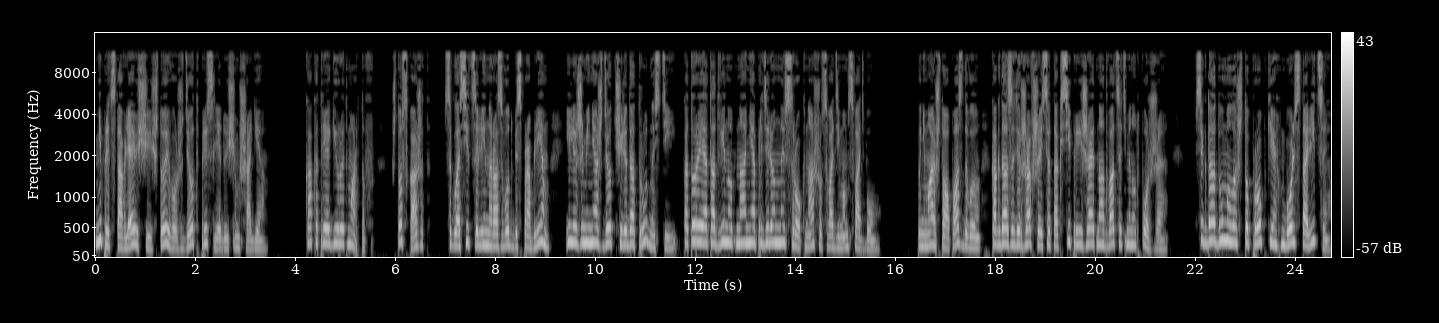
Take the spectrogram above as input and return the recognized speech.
не представляющий, что его ждет при следующем шаге. Как отреагирует Мартов? Что скажет? Согласится ли на развод без проблем, или же меня ждет череда трудностей, которые отодвинут на неопределенный срок нашу с Вадимом свадьбу? Понимаю, что опаздываю, когда задержавшееся такси приезжает на 20 минут позже. Всегда думала, что пробки — боль столицы.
